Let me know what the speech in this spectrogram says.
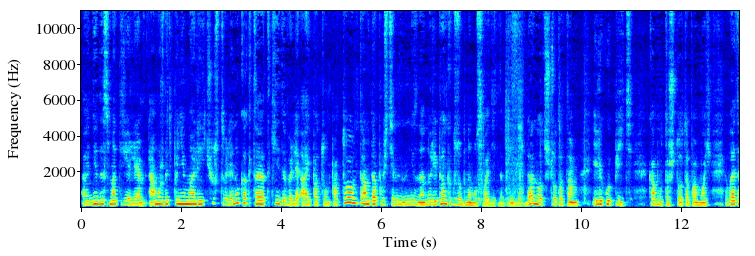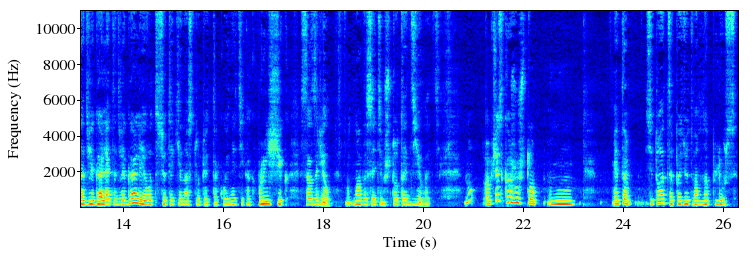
э, не досмотрели, а может быть понимали и чувствовали, ну как-то откидывали, ай, потом, потом, там, допустим, не знаю, ну ребенка к зубному сводить, например, да, ну вот что-то там, или купить кому-то что-то помочь. Вы отодвигали, отодвигали, и вот все-таки наступит такой, знаете, как прыщик созрел. Вот надо с этим что-то делать. Ну, вообще скажу, что эта ситуация пойдет вам на плюс –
